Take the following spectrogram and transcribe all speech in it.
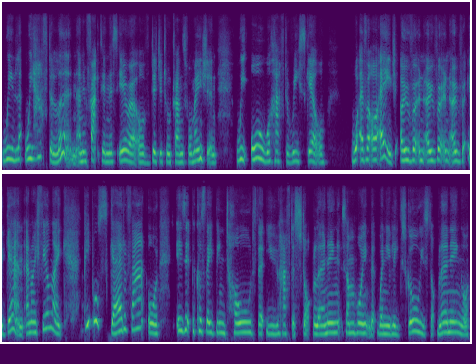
We we have to learn and in fact in this era of digital transformation, we all will have to reskill whatever our age over and over and over again. And i feel like people scared of that or is it because they've been told that you have to stop learning at some point that when you leave school you stop learning? Or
